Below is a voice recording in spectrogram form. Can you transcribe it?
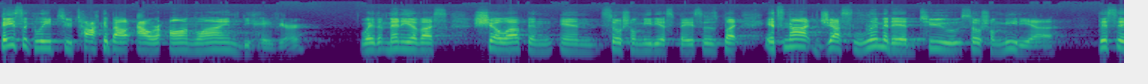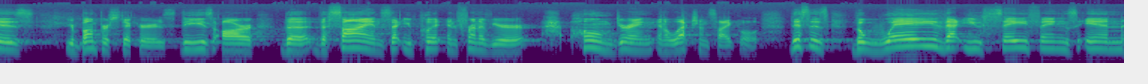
basically to talk about our online behavior the way that many of us show up in, in social media spaces, but it's not just limited to social media. This is your bumper stickers. These are the, the signs that you put in front of your home during an election cycle. This is the way that you say things in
